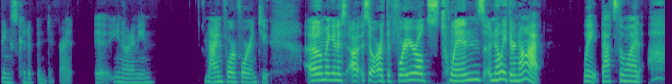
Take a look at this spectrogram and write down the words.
things could have been different. Uh, you know what I mean? Nine, four, four, and two. Oh my goodness. Uh, so are the four year olds twins? No, wait, they're not. Wait, that's the one.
